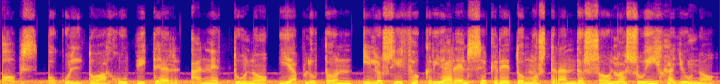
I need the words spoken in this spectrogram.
Ops ocultó a Júpiter, a Neptuno y a Plutón y los hizo criar en secreto mostrando solo a su hija Juno.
